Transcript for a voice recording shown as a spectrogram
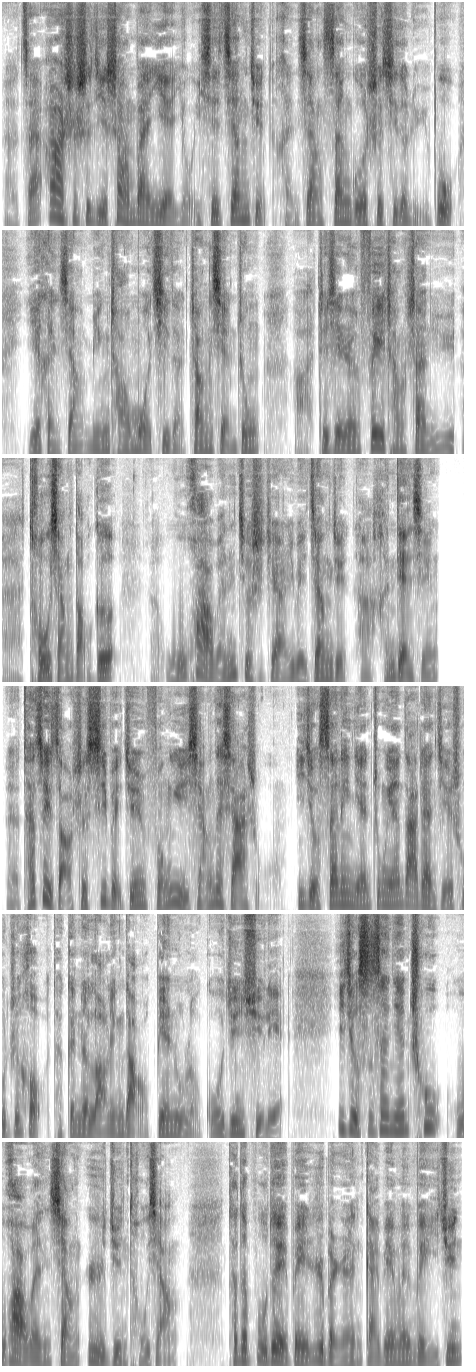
呃，在二十世纪上半叶，有一些将军很像三国时期的吕布，也很像明朝末期的张献忠啊。这些人非常善于呃投降倒戈。呃，吴化文就是这样一位将军啊，很典型。呃，他最早是西北军冯玉祥的下属。一九三零年中原大战结束之后，他跟着老领导编入了国军序列。一九四三年初，吴化文向日军投降，他的部队被日本人改编为伪军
